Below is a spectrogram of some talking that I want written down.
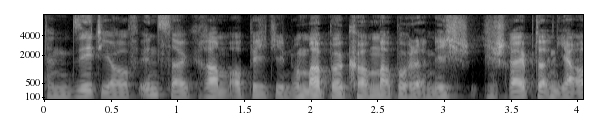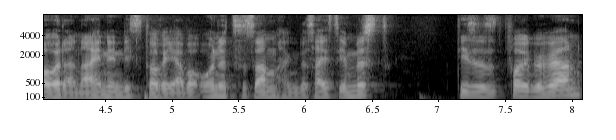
dann seht ihr auf Instagram, ob ich die Nummer bekommen habe oder nicht. Ich schreibe dann ja oder nein in die Story, aber ohne Zusammenhang. Das heißt, ihr müsst diese Folge hören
